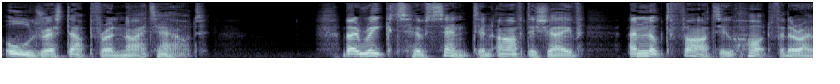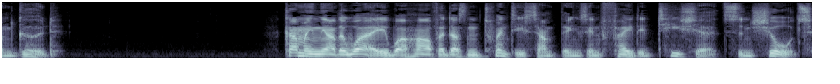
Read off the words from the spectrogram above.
all dressed up for a night out. They reeked of scent and aftershave and looked far too hot for their own good. Coming the other way were half a dozen twenty somethings in faded t shirts and shorts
